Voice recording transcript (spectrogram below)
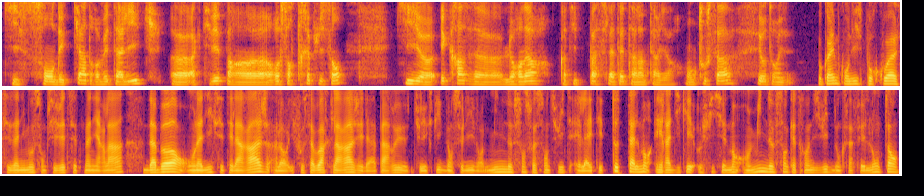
qui sont des cadres métalliques euh, activés par un, ressort très puissant qui euh, écrase euh, le renard quand il passe la tête à l'intérieur. Donc tout ça, c'est autorisé faut quand même qu'on dise pourquoi ces animaux sont piégés de cette manière-là. D'abord, on a dit que c'était la rage. Alors, il faut savoir que la rage, elle est apparue, tu l'expliques dans ce livre, 1968. Elle a été totalement éradiquée officiellement en 1998. Donc, ça fait longtemps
